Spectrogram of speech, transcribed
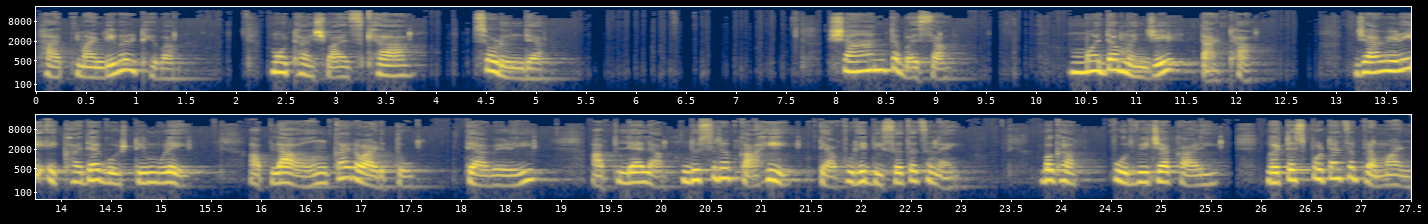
हात मांडीवर ठेवा. मोठा श्वास घ्या. सोडून द्या. शांत बसा. मद म्हणजे ताठा. ज्यावेळी एखाद्या गोष्टीमुळे आपला अहंकार वाढतो त्यावेळी आपल्याला दुसरं काही त्यापुढे दिसतच नाही. बघा पूर्वीच्या काळी घटस्फोटाचं प्रमाण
